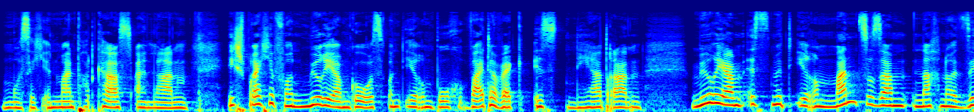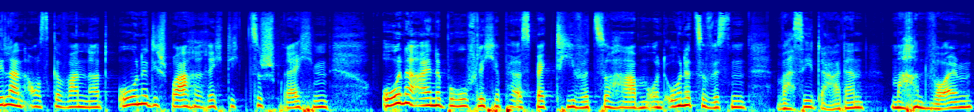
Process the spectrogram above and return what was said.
muss ich in meinen Podcast einladen. Ich spreche von Miriam Goos und ihrem Buch Weiter weg ist näher dran. Miriam ist mit ihrem Mann zusammen nach Neuseeland ausgewandert, ohne die Sprache richtig zu sprechen, ohne eine berufliche Perspektive zu haben und ohne zu wissen, was sie da dann machen wollen.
